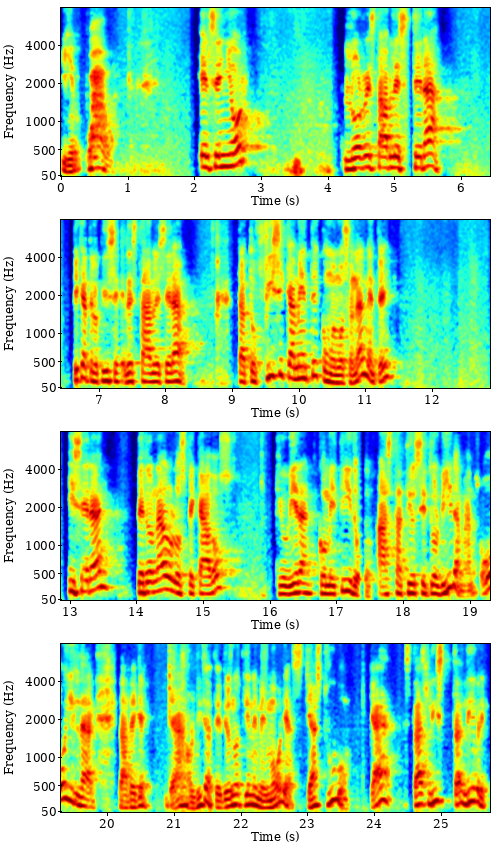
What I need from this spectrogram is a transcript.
Y wow, el Señor lo restablecerá. Fíjate lo que dice, restablecerá, tanto físicamente como emocionalmente. Y serán perdonados los pecados que hubieran cometido. Hasta Dios se te olvida, hermanos. Hoy la, la que Ya, olvídate, Dios no tiene memorias, ya estuvo, ya, estás listo, estás libre.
